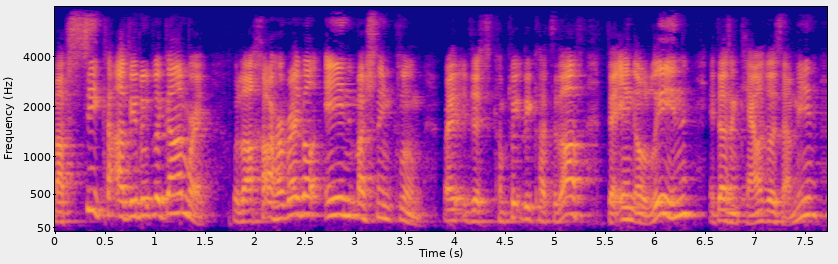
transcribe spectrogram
mafsika avilut legamre. Right? It just completely cuts it off. The in olin, it doesn't count. What does that mean?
